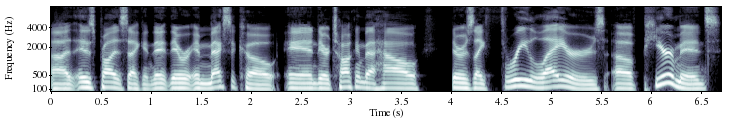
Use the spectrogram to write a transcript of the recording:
Uh, it was probably the second. They they were in Mexico and they were talking about how there was like three layers of pyramids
